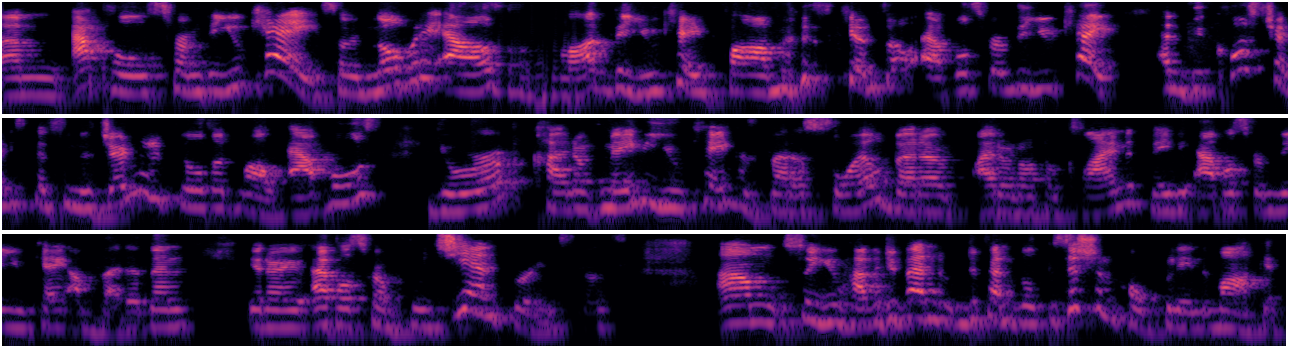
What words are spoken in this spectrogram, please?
um, apples from the UK. So nobody else but the UK farmers can sell apples from the UK. And because Chinese consumers generally feel that, well, apples, Europe, kind of maybe UK has better soil, better, I don't know, for climate, maybe apples from the UK are better than, you know, apples from Fujian, for instance. Um, so you have a defend- defendable position, hopefully, in the market.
